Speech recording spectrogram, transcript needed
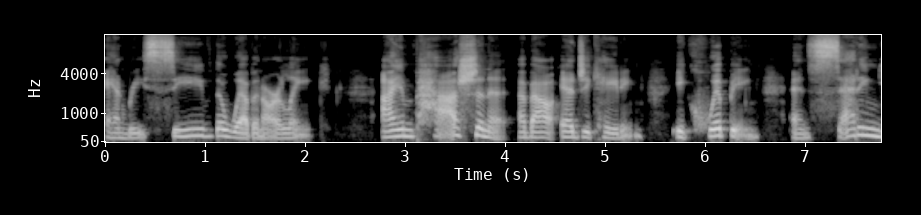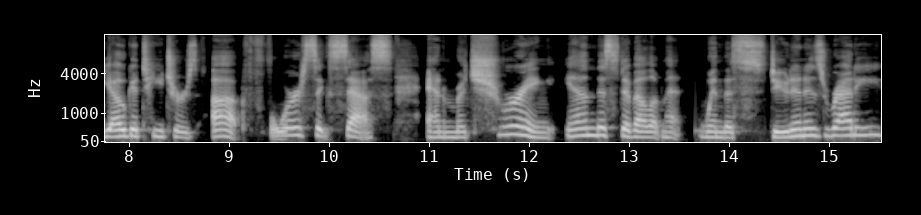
and receive the webinar link. I am passionate about educating equipping and setting yoga teachers up for success and maturing in this development. When the student is ready,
